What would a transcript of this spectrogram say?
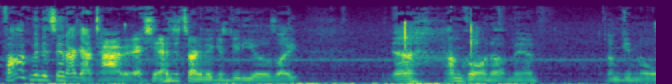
Five minutes in, I got tired of that shit. I just started making videos. Like, uh, I'm growing up, man. I'm getting old.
